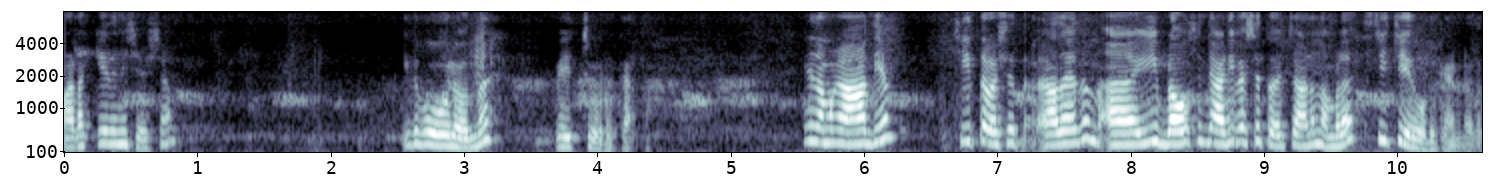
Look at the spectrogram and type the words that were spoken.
മടക്കിയതിന് ശേഷം ഇതുപോലെ ഒന്ന് വെച്ച് കൊടുക്കാം. ഇനി നമുക്ക് ആദ്യം ചീത്ത വശത്ത് അതായത് ഈ ബ്ലൗസിന്റെ അടിവശത്ത് വെച്ചാണ് നമ്മൾ സ്റ്റിച്ച് ചെയ്ത് കൊടുക്കേണ്ടത്.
